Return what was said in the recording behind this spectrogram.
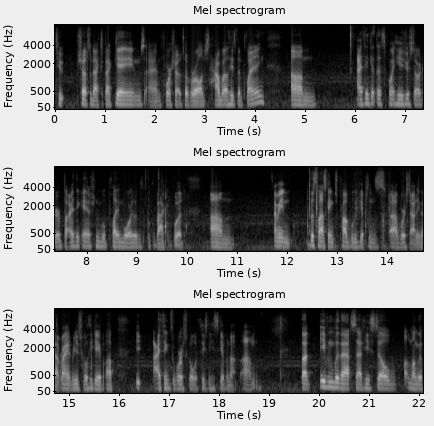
two shots of back-to-back games and four shots overall, just how well he's been playing. Um, I think at this point he's your starter, but I think Andersen will play more than typical backup would. Um, I mean, this last game is probably Gibson's uh, worst outing. That Ryan Reaves goal he gave up, I think the worst goal of the season he's given up. Um, but even with that said, he's still among the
